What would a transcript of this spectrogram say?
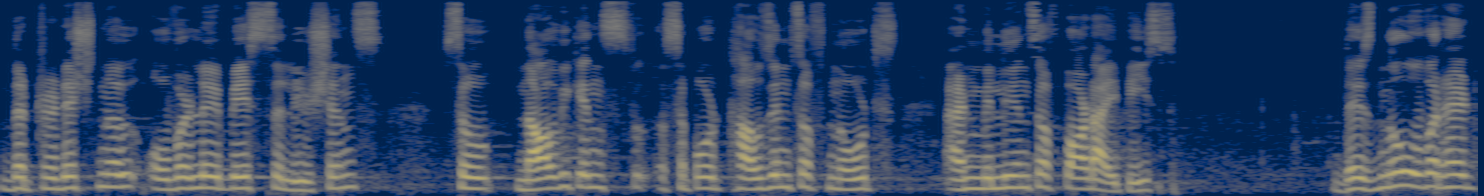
the traditional overlay-based solutions. So now we can support thousands of nodes and millions of pod IPs. There's no overhead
